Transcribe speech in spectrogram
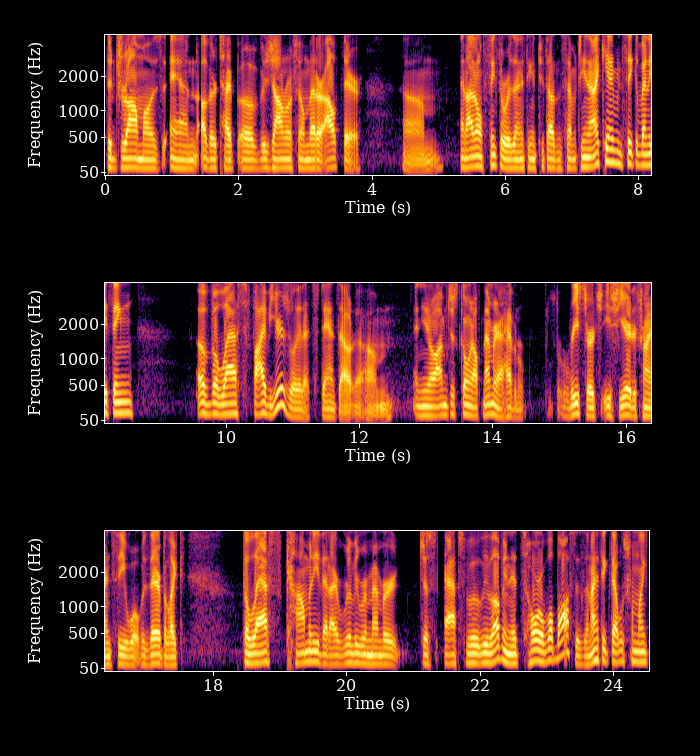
the dramas and other type of genre film that are out there. Um, and I don't think there was anything in 2017. I can't even think of anything of the last five years really that stands out. Um, and you know, I'm just going off memory. I haven't researched each year to try and see what was there, but like the last comedy that I really remember just absolutely loving it's horrible bosses and i think that was from like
